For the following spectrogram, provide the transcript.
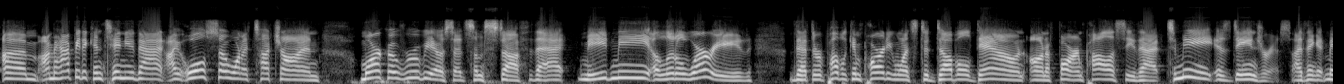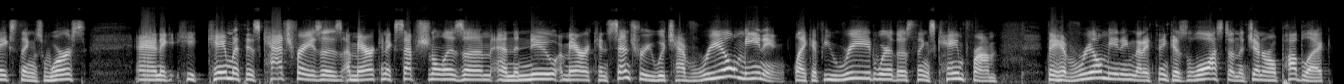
um, I'm happy to continue that. I also want to touch on Marco Rubio said some stuff that made me a little worried that the Republican Party wants to double down on a foreign policy that, to me, is dangerous. I think it makes things worse. And he came with his catchphrases American exceptionalism and the new American century, which have real meaning. Like, if you read where those things came from, they have real meaning that I think is lost on the general public.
